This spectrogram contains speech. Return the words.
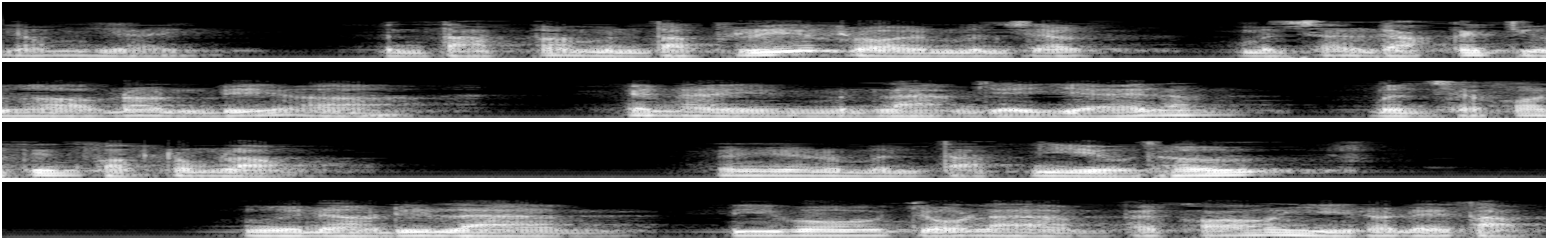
giống vậy. Mình tập á, mình tập riết rồi mình sẽ mình sẽ gặp cái trường hợp đó mình biết à cái này mình làm vậy dễ lắm mình sẽ có tiếng phật trong lòng. Cho nên là mình tập nhiều thứ. Người nào đi làm đi vô chỗ làm phải có cái gì đó để tập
